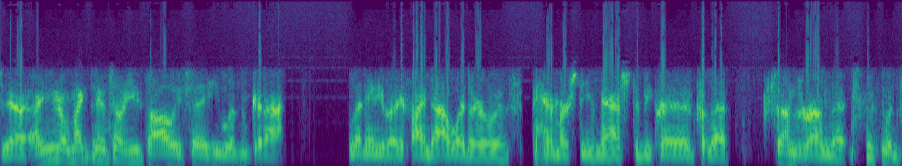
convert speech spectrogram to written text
yeah. And, you know, Mike D'Antoni used to always say he wasn't gonna let anybody find out whether it was him or Steve Nash to be credited for that Suns run that when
